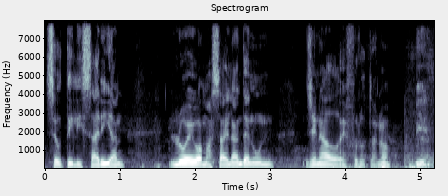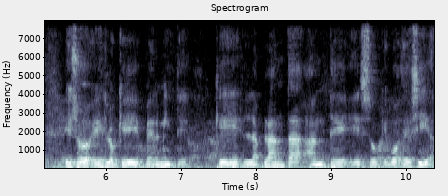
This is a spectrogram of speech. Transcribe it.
se utilizarían luego más adelante en un llenado de fruto. ¿no? Bien, eso es lo que permite que la planta ante eso que vos decías,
